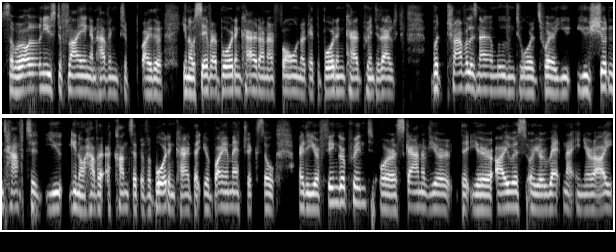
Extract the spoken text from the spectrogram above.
So we're all used to flying and having to either, you know, save our boarding card on our phone or get the boarding card printed out. But travel is now moving towards where you you shouldn't have to you you know have a, a concept of a boarding card that you're biometric. So either your fingerprint or a scan of your that your iris or your retina in your eye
